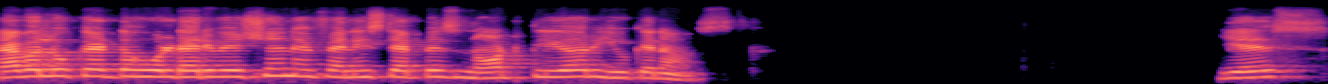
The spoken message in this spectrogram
Have a look at the whole derivation. If any step is not clear, you can ask. Yes.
